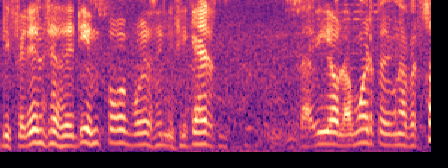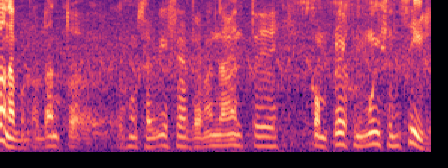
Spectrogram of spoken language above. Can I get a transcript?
diferencias de tiempo puede significar la vida o la muerte de una persona, por lo tanto es un servicio tremendamente complejo y muy sensible.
